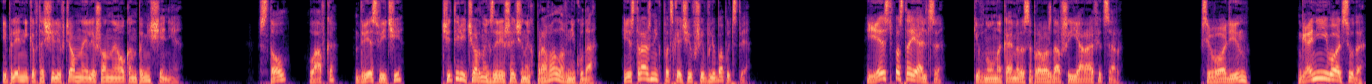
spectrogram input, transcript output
и пленников тащили в темное лишенное окон помещение. Стол, лавка, две свечи, четыре черных зарешеченных провала в никуда и стражник, подскочивший в любопытстве. «Есть постояльцы!» — кивнул на камеры сопровождавший Яра офицер. «Всего один? Гони его отсюда!»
